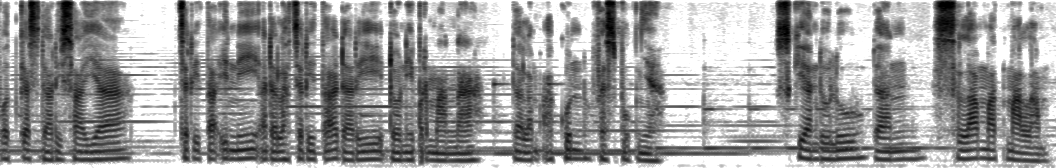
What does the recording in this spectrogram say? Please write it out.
podcast dari saya. Cerita ini adalah cerita dari Doni Permana dalam akun Facebooknya. Sekian dulu, dan selamat malam.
